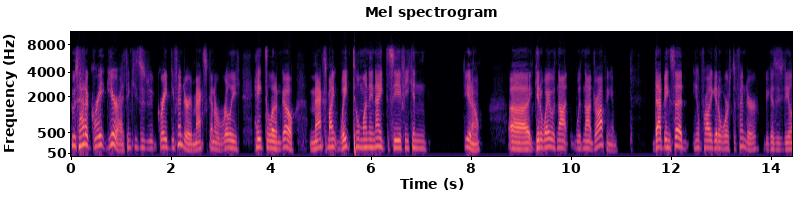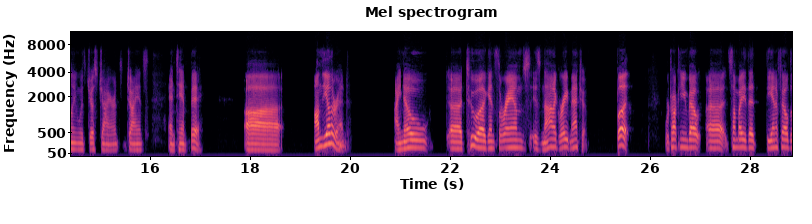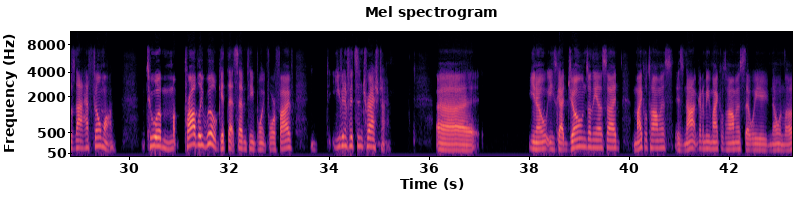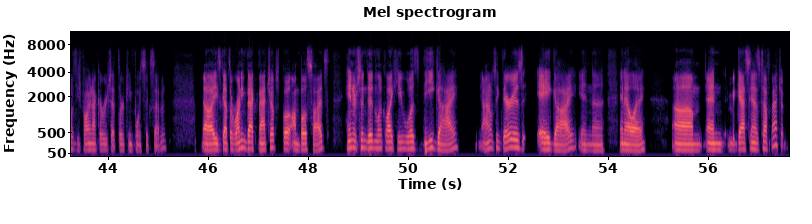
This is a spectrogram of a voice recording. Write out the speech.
who's had a great year. I think he's a great defender, and Max going to really hate to let him go. Max might wait till Monday night to see if he can, you know, uh, get away with not with not dropping him. That being said, he'll probably get a worse defender because he's dealing with just Giants, Giants, and Tampa Bay. Uh, on the other end, I know uh, Tua against the Rams is not a great matchup, but we're talking about uh, somebody that the NFL does not have film on. Tua probably will get that 17.45, even if it's in trash time. Uh, you know, he's got Jones on the other side. Michael Thomas is not going to be Michael Thomas that we know and love. He's probably not going to reach that 13.67. Uh, he's got the running back matchups but on both sides. Henderson didn't look like he was the guy. I don't think there is a guy in uh, in LA. Um, and Gaskin has a tough matchup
